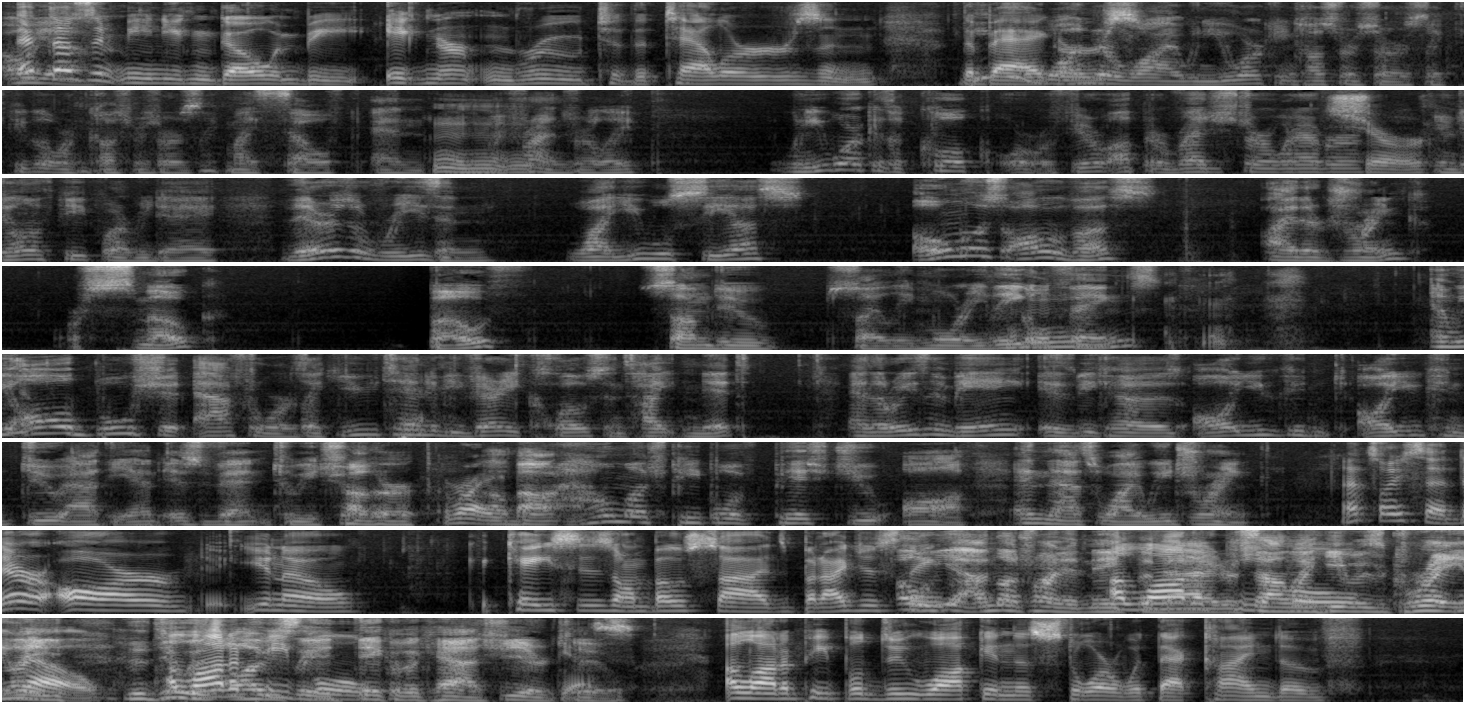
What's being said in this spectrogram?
Oh, that yeah. doesn't mean you can go and be ignorant and rude to the tellers and the people baggers. wonder why when you work in customer service, like the people that work in customer service, like myself and Mm-hmm. my friends, really. When you work as a cook or if you're up at a register or whatever, Sure. you're dealing with people every day. There is a reason why you will see us, almost all of us, either drink or smoke, both. Some do slightly more illegal Mm-hmm. things. And we all bullshit afterwards. Like you tend to be very close and tight knit. And the reason being is because all you can all you can do at the end is vent to each other Right. about how much people have pissed you off, and that's why we drink. That's what I said. There are, you know, cases on both sides, but I just Oh think yeah, I'm not trying to make a the lot of bagger sound like he was great. Like, No. the dude A lot was of obviously people- a dick of a cashier too. yes. a lot of people do walk in the store with that kind of,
